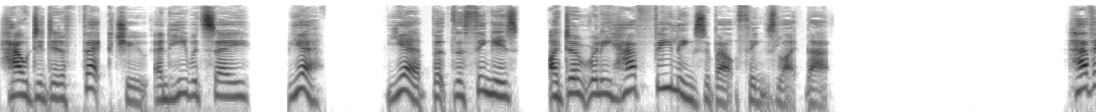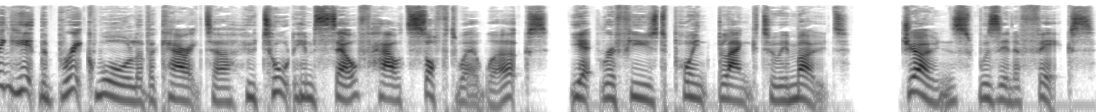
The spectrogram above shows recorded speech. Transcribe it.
How did it affect you? And he would say, Yeah, yeah, but the thing is, I don't really have feelings about things like that. Having hit the brick wall of a character who taught himself how software works, yet refused point blank to emote, Jones was in a fix.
